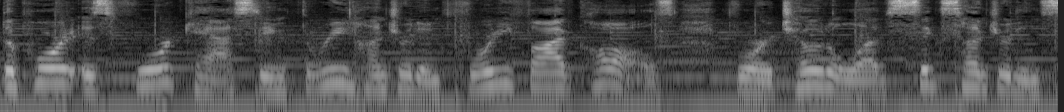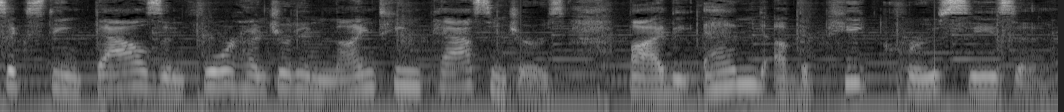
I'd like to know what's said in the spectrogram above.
The port is forecasting 345 calls for a total of 616,419 passengers by the end of the peak cruise season.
